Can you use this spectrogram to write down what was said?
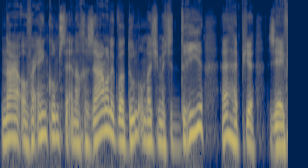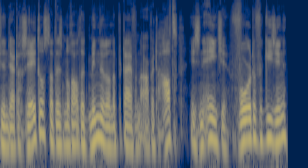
naar overeenkomsten en dan gezamenlijk wat doen. Omdat je met je drieën heb je 37 zetels. Dat is nog altijd minder dan de Partij van de Arbeid had in zijn eentje voor de verkiezingen.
